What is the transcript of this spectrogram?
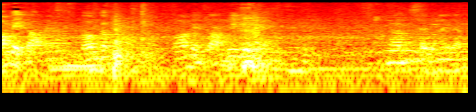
ร้อมเด็กสอบนะครับพร้อมครับพร้อมเด็กสอบที่ครับเสริมเลยครับ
